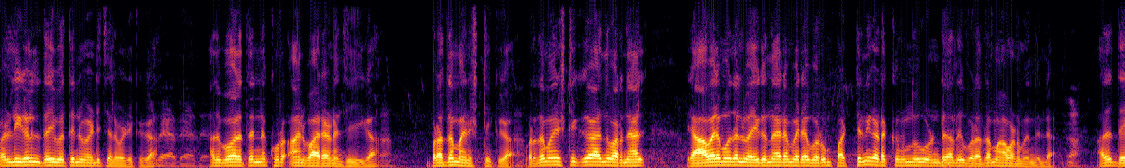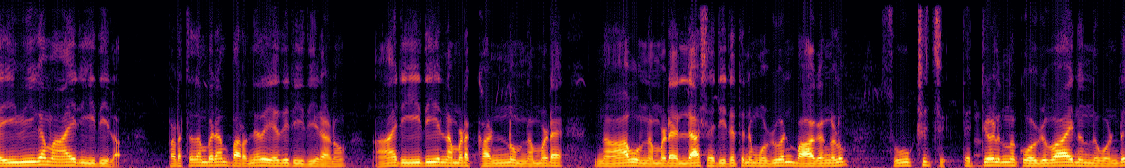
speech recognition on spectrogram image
പള്ളികളിൽ ദൈവത്തിന് വേണ്ടി ചെലവഴിക്കുക. അതെ അതെ അതെ. അതുപോലെ തന്നെ ഖുർആൻ പാരായണം ചെയ്യുക. വ്രതം അനുഷ്ഠിക്കുക വ്രതം അനുഷ്ഠിക്കുക എന്ന് പറഞ്ഞാൽ രാവിലെ മുതൽ വൈകുന്നേരം വരെ വെറും പട്ടിണി കിടക്കുന്നത് കൊണ്ട് അത് വ്രതമാവണമെന്നില്ല. അത് ദൈവികമായ രീതിയിലാണ് പടച്ചതമ്പുരാൻ പറഞ്ഞത് ഏത് രീതിയിലാണോ ആ രീതിയിൽ നമ്മുടെ കണ്ണും നമ്മുടെ നാവും നമ്മുടെ എല്ലാ ശരീരത്തിന്റെ മുഴുവൻ ഭാഗങ്ങളും സൂക്ഷിച്ച് തെറ്റുകളിൽ നിന്നൊക്കെ ഒഴിവായി നിന്നുകൊണ്ട്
